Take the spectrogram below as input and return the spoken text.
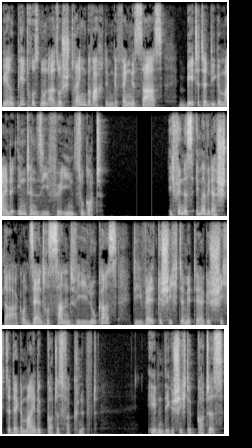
Während Petrus nun also streng bewacht im Gefängnis saß, betete die Gemeinde intensiv für ihn zu Gott. Ich finde es immer wieder stark und sehr interessant, wie Lukas die Weltgeschichte mit der Geschichte der Gemeinde Gottes verknüpft. Eben die Geschichte Gottes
